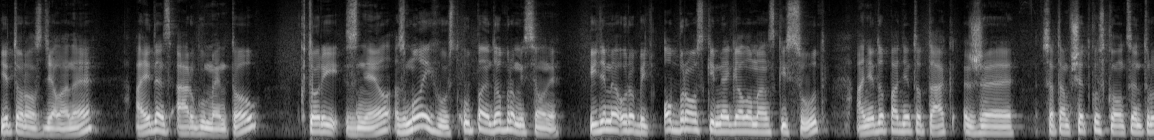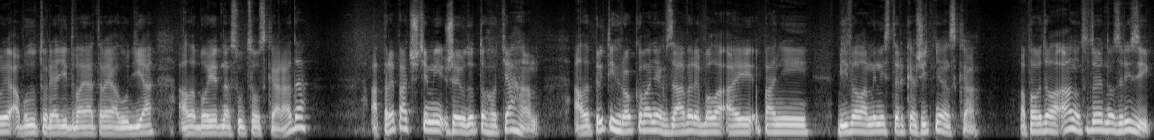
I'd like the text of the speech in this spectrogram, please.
je to rozdelené a jeden z argumentov, ktorý znel z mojich úst úplne dobromyselne. Ideme urobiť obrovský megalomanský súd a nedopadne to tak, že sa tam všetko skoncentruje a budú to riadiť dvaja, traja ľudia alebo jedna sudcovská rada? A prepačte mi, že ju do toho ťahám, ale pri tých rokovaniach v závere bola aj pani bývalá ministerka Žitňanská a povedala, áno, toto je jedno z rizik.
